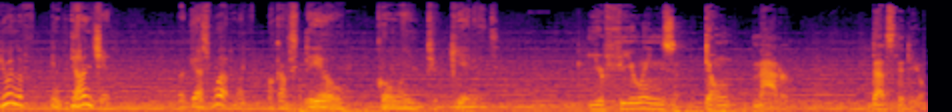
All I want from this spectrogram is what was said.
You're in the fucking dungeon. But guess what? Like, I'm still going to get it. Your feelings don't matter. That's the deal.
